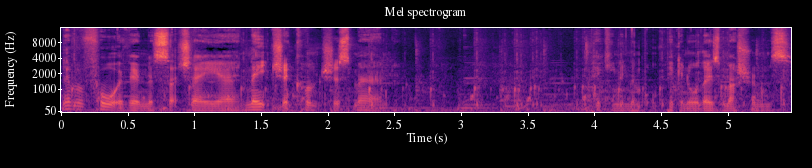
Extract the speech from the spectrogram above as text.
Never thought of him as such a uh, nature-conscious man. Picking them, picking all those mushrooms.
